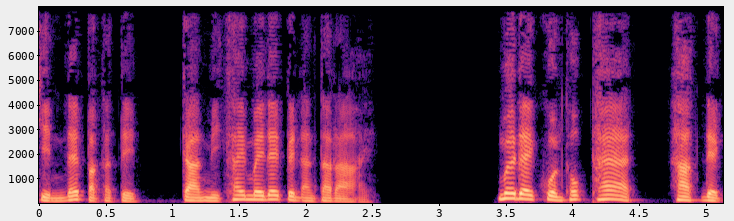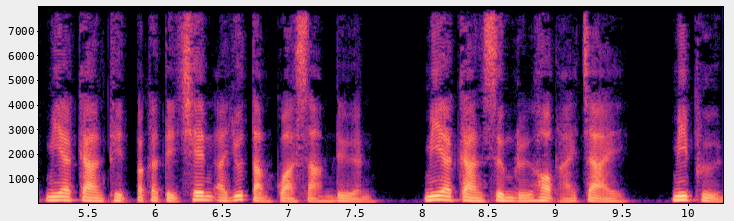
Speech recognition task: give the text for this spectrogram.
กินได้ปกติ การมีไข้ไม่ได้เป็นอันตราย เมื่อใดควรพบแพทย์ หากเด็กมีอาการผิดปกติเช่น อายุต่ำกว่า 3 เดือน มีอาการซึมหรือหอบหายใจ มีผื่น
